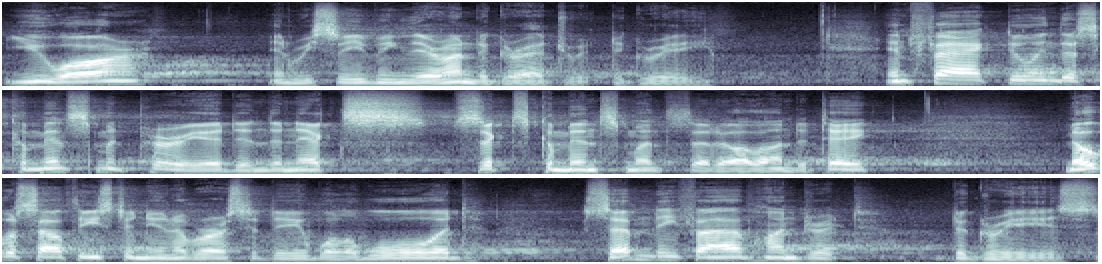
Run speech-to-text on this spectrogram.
you are in receiving their undergraduate degree. In fact, during this commencement period, in the next six commencements that I'll undertake, Nova Southeastern University will award 7,500 degrees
